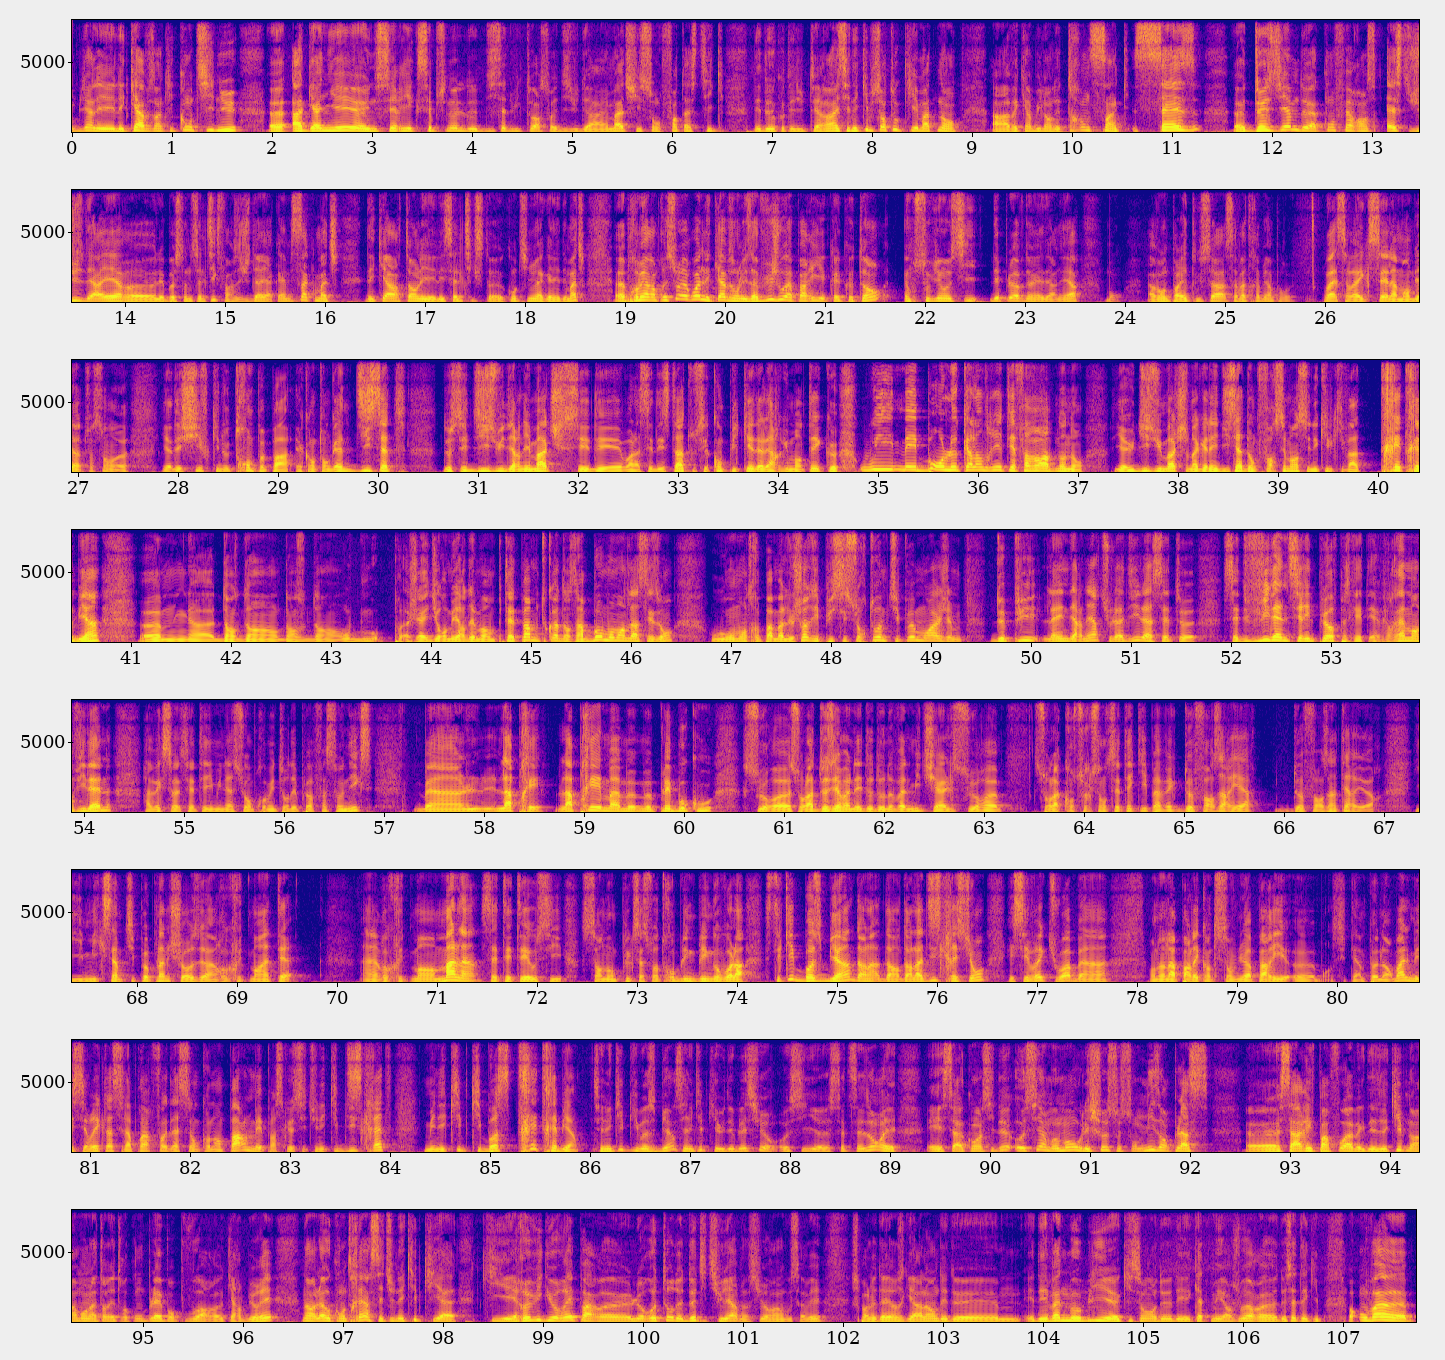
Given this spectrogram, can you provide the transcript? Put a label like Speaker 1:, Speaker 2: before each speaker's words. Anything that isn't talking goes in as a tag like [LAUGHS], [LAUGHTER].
Speaker 1: Bien les, Cavs hein, qui continuent euh, à gagner euh, une série exceptionnelle de 17 victoires sur les 18 derniers matchs. Ils sont fantastiques des deux côtés du terrain. Et c'est une équipe surtout qui est maintenant hein, avec un bilan de 35-16, euh, deuxième de la conférence Est, juste derrière euh, les Boston Celtics. Enfin, juste derrière quand même 5 matchs d'écart, tant les, Celtics continuent à gagner des matchs. Première impression, Erwan, les Cavs, on les a vus jouer à Paris il y a quelques temps. On se souvient aussi des playoffs de l'année dernière. Bon, avant de parler de tout ça, ça va très bien pour eux.
Speaker 2: Ouais, ça va excellemment bien. De toute façon, euh, il y a des chiffres qui ne trompent pas. Et quand on gagne 17 de ces 18 derniers matchs, c'est des, voilà, des stats où c'est compliqué d'aller argumenter que oui, mais bon, le calendrier était favorable. Non, non. Il y a eu 18 matchs, on a gagné 17. Donc forcément, c'est une équipe qui va très, très bien. Euh, euh, dans, dans, dans, dans- j'allais dire au meilleur des moments, peut-être pas, mais en tout cas dans un bon moment de la saison où on montre pas mal de choses. Et puis c'est surtout un petit peu, moi, j'aime, depuis l'année dernière, tu l'as dit, là, cette, cette vilaine série de playoffs, parce qu'elle était vraiment vilaine, avec ce- cette élimination au premier tour des playoffs face aux Knicks, ben, l'après, l'après me, me plaît beaucoup sur, euh, sur la deuxième année de Donovan Mitchell, sur, euh, sur la construction de cette équipe avec deux forces arrière, deux forces intérieures. Il mixe un petit peu plein de choses, un recrutement inter- un recrutement malin cet été aussi, sans non plus que ça soit trop bling bling. Donc voilà, cette équipe bosse bien dans la, discrétion. Et c'est vrai que tu vois, ben, on en a parlé quand ils sont venus à Paris. euh, bon, c'était un peu normal, mais c'est vrai que là, c'est la première fois de la saison qu'on en parle, mais parce que c'est une équipe discrète, mais une équipe qui bosse très très bien.
Speaker 1: C'est une équipe qui bosse bien, c'est une équipe qui a eu des blessures aussi euh, cette saison et, et ça a coïncidé aussi un moment où les choses se sont mises en place. Euh, ça arrive parfois avec des équipes, normalement on attend d'être complet pour pouvoir euh, carburer. Non, là au contraire, c'est une équipe qui, qui est revigorée par euh, le retour de deux titulaires, bien sûr, hein, vous savez. Je parle de Garland et de et d'Evan Mobley qui sont deux des quatre meilleurs joueurs de cette équipe. On va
